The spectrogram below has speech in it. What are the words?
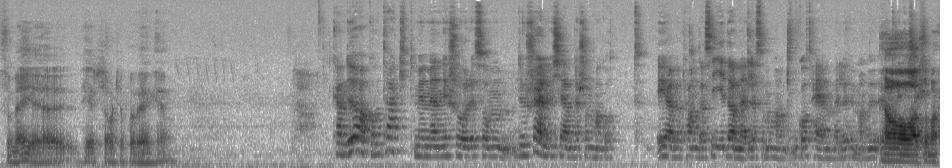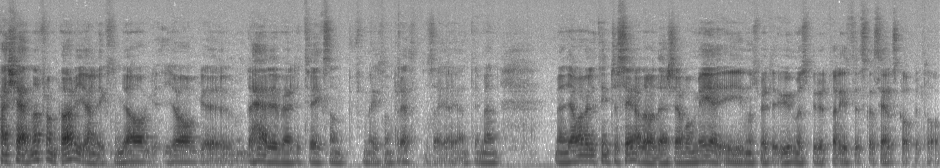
För mig är helt klart jag är på väg hem. Kan du ha kontakt med människor som du själv känner som har gått över på andra sidan eller som har gått hem eller hur man nu Ja, alltså man kan känna från början liksom. Jag, jag, eh, det här är väldigt tveksamt för mig som präst att säga egentligen. Men, men jag var väldigt intresserad av det där så jag var med i något som heter Umeå spiritualistiska sällskap ett tag.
